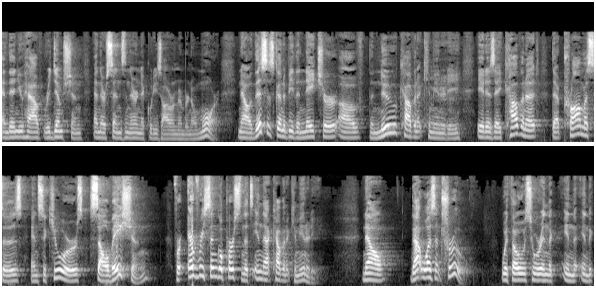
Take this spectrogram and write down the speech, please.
and then you have redemption, and their sins and their iniquities I'll remember no more. Now, this is going to be the nature of the new covenant community. It is a covenant that promises and secures salvation for every single person that's in that covenant community. Now, that wasn't true with those who were in the, in the, in the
